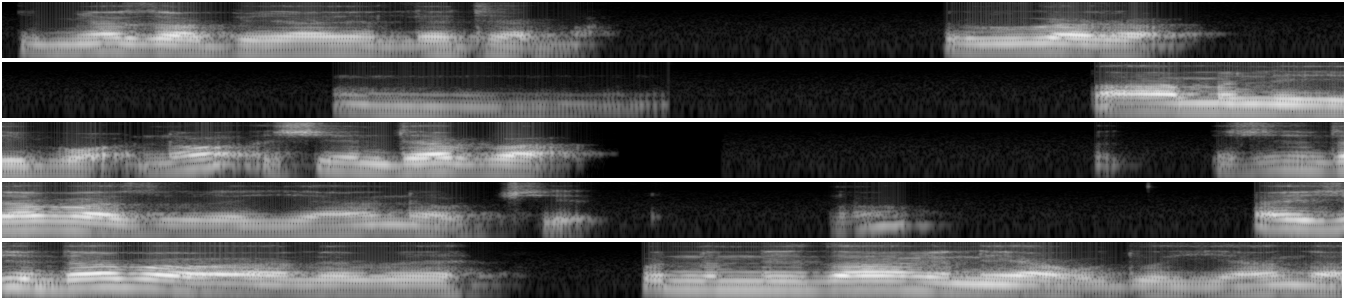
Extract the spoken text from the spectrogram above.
ဒီမြတ်စွာဘုရားရဲ့လက်ထက်မှာအခုကတော့อืม တာမဏေပေါ့နော်အရှင်ဓဗ္ဗအရှင်ဓဗ္ဗဆိုတဲ့ယဟန်တော်ဖြစ်နော်အဲ့ရှင်ဓဗ္ဗကလည်းပဲခုနှစ်နှစ်သားကနေဟိုသူယဟန်တာ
